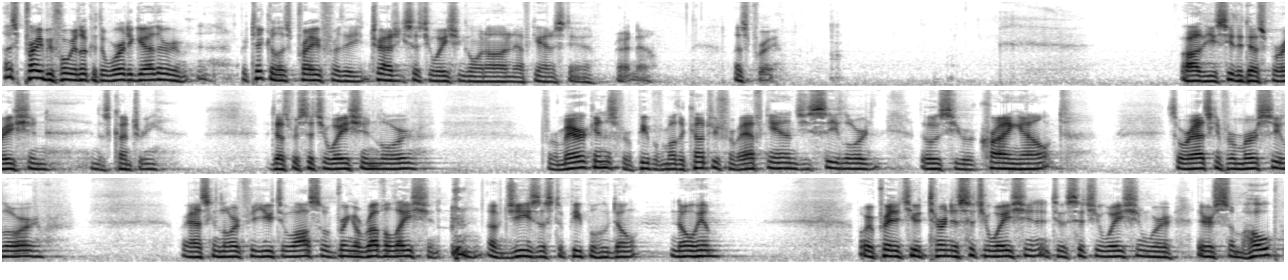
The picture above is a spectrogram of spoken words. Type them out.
Let's pray before we look at the word together. In particular, let's pray for the tragic situation going on in Afghanistan right now. Let's pray. Father, you see the desperation in this country, the desperate situation, Lord, for Americans, for people from other countries, from Afghans. You see, Lord, those who are crying out. So we're asking for mercy, Lord. We're asking, Lord, for you to also bring a revelation of Jesus to people who don't know him. Lord, we pray that you would turn this situation into a situation where there's some hope,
